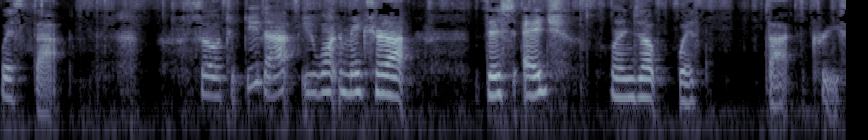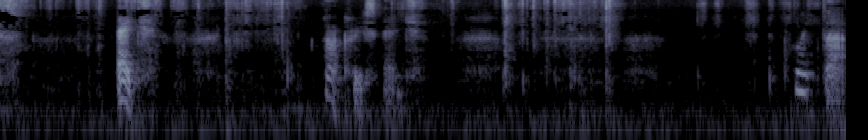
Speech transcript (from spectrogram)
with that. So to do that, you want to make sure that this edge lines up with that crease edge. Not crease edge. Like that.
